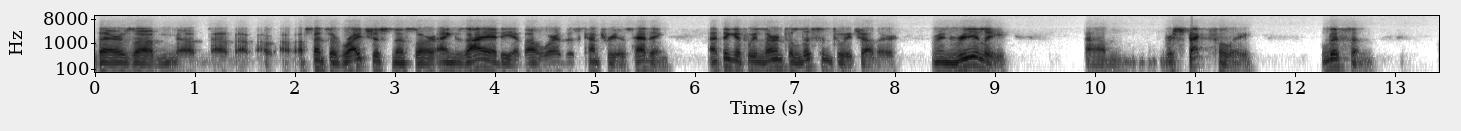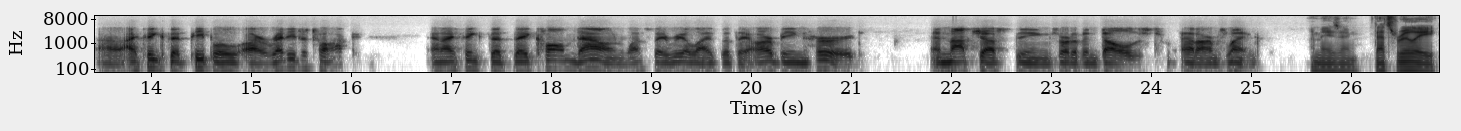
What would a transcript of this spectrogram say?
There's a, a, a, a sense of righteousness or anxiety about where this country is heading. I think if we learn to listen to each other, I mean, really um, respectfully listen, uh, I think that people are ready to talk. And I think that they calm down once they realize that they are being heard and not just being sort of indulged at arm's length. Amazing. That's really.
